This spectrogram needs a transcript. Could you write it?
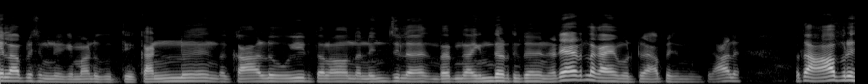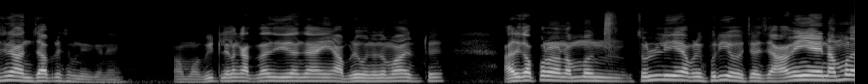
ஏழு ஆப்ரேஷன் பண்ணியிருக்கேன் மாடு குத்தி கண் இந்த கால் உயிர் தளம் இந்த நெஞ்சில் இந்த இந்த இந்த இடத்துக்கிட்ட நிறையா இடத்துல காயப்பட்டு ஆப்ரேஷன் பண்ணியிருக்கேன் நாலு மொத்தம் ஆப்ரேஷனே அஞ்சு ஆப்ரேஷன் பண்ணியிருக்கேனே ஆமாம் வீட்டிலலாம் கரெக்டாக தான் செஞ்சாங்க அப்படியே கொஞ்சம் கொஞ்சமாக விட்டு அதுக்கப்புறம் நம்ம சொல்லி அப்படி புரிய வச்சாச்சு. அவங்க நம்மளை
